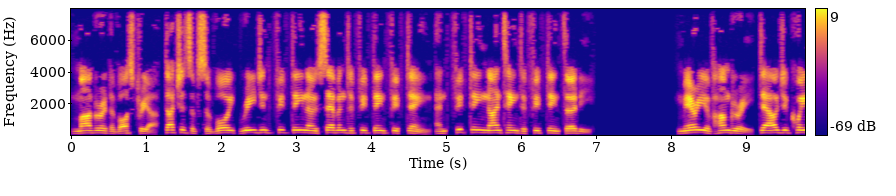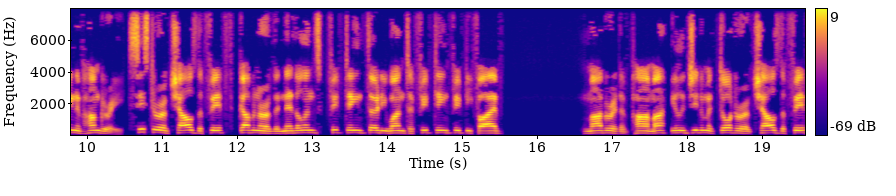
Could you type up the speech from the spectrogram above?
Margaret of Austria, Duchess of Savoy, Regent 1507–1515 and 1519–1530. Mary of Hungary, Dowager Queen of Hungary, sister of Charles V, Governor of the Netherlands, 1531–1555 Margaret of Parma, illegitimate daughter of Charles V,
